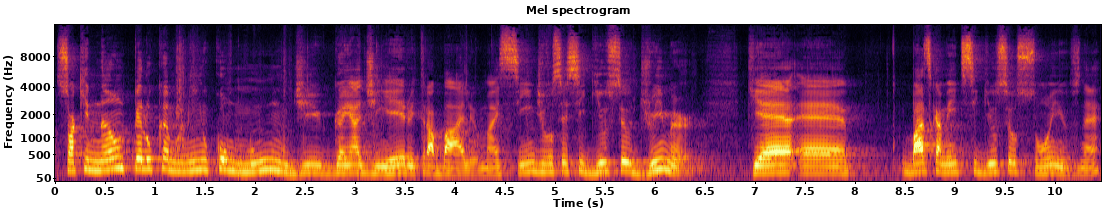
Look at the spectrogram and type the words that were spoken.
só que não pelo caminho comum de ganhar dinheiro e trabalho, mas sim de você seguir o seu dreamer, que é, é basicamente seguir os seus sonhos, né?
